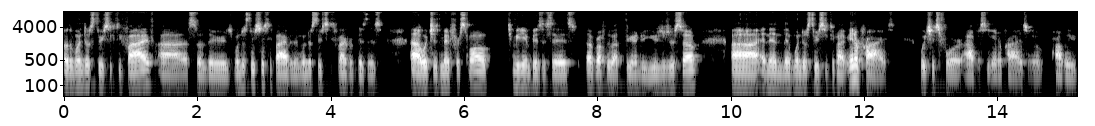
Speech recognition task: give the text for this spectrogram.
of the Windows 365. Uh, so there's Windows 365 and then Windows 365 for Business, uh, which is meant for small to medium businesses of roughly about 300 users or so. Uh, and then the Windows 365 Enterprise, which is for obviously enterprise, you know, probably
